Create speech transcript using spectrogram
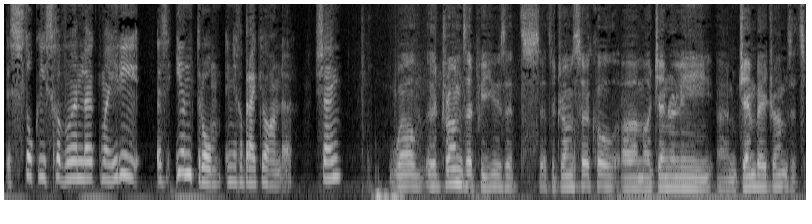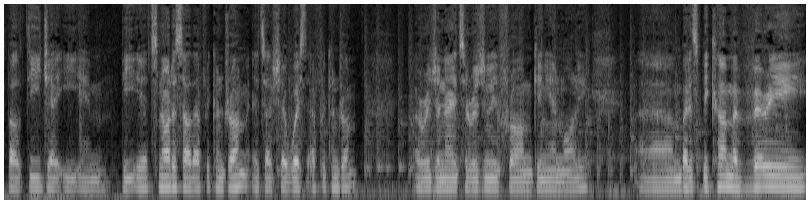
dis stokkies gewoonlik, maar hierdie is een trom en jy gebruik jou hande. Shane Well, the drums that we use at, at the drum circle um, are generally um, djembe drums. It's spelled D-J-E-M-B-E. It's not a South African drum. It's actually a West African drum. Originates originally from Guinea and Mali. Um, but it's become a very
